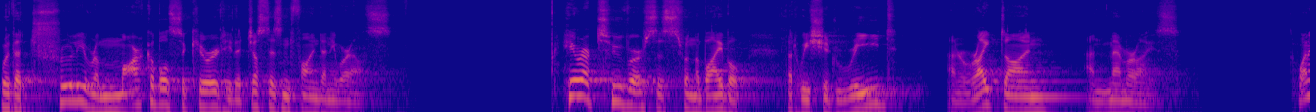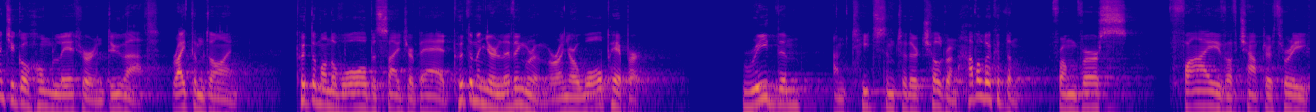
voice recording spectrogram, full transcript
with a truly remarkable security that just isn't found anywhere else. Here are two verses from the Bible that we should read and write down and memorize. Why don't you go home later and do that? Write them down. Put them on the wall beside your bed. Put them in your living room or on your wallpaper. Read them and teach them to their children. Have a look at them from verse 5 of chapter 3.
